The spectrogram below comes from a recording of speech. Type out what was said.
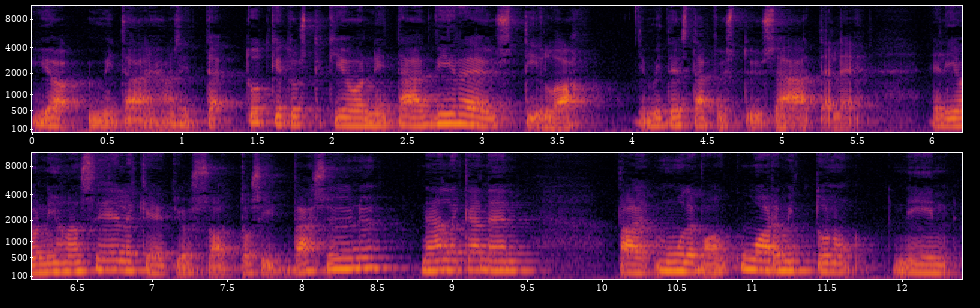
ja mitä ihan sitten tutkitustikin on, niin tämä vireystila ja miten sitä pystyy säätelemään. Eli on ihan selkeä, että jos sä oot tosi väsynyt, nälkäinen tai muuten vaan kuormittunut, niin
